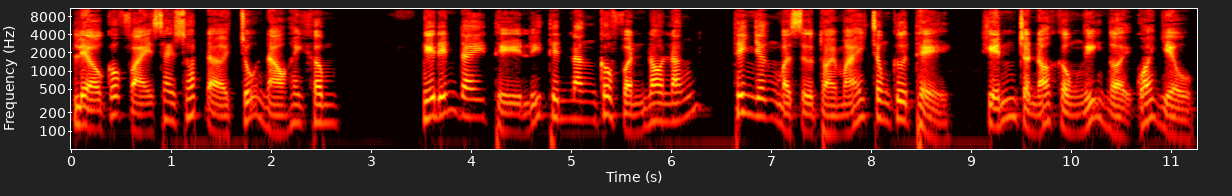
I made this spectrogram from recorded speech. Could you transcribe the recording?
Liệu có phải sai sót ở chỗ nào hay không? Nghĩ đến đây thì Lý Thiên Lăng có phần lo lắng. Thế nhưng mà sự thoải mái trong cơ thể khiến cho nó không nghĩ ngợi quá nhiều.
